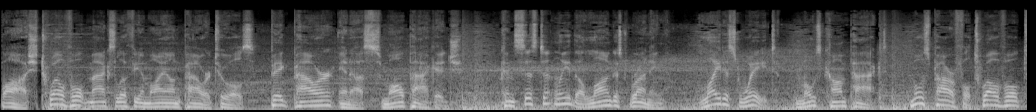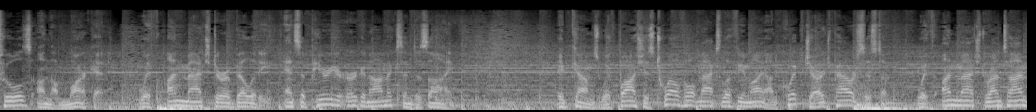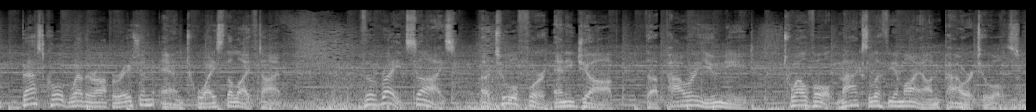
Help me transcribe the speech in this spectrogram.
Bosch 12 volt max lithium ion power tools. Big power in a small package. Consistently the longest running, lightest weight, most compact, most powerful 12 volt tools on the market with unmatched durability and superior ergonomics and design. It comes with Bosch's 12 volt max lithium ion quick charge power system with unmatched runtime, best cold weather operation, and twice the lifetime. The right size, a tool for any job, the power you need. 12 volt max lithium ion power tools.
